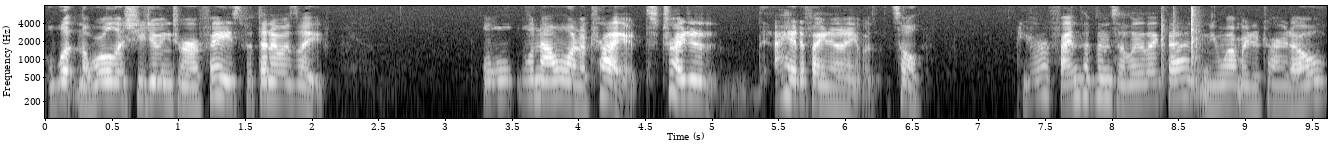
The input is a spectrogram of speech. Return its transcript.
what in the world is she doing to her face? But then I was like, well, now I want to try it. Try to, I had to find it Amazon. So, if you ever find something silly like that and you want me to try it out,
